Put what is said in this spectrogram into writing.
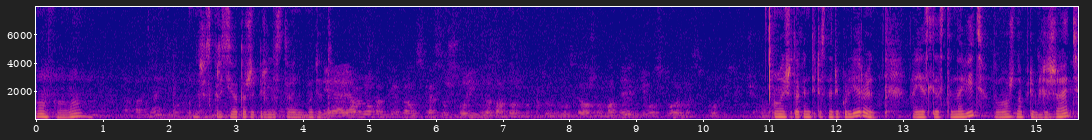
Угу. Сейчас красиво тоже перелистывать будет. Не, я у него конкретно спросил, что именно там должно быть. Он сказал, что модель, его стоимость, подпись. Он еще так интересно регулирует. А если остановить, то можно приближать.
